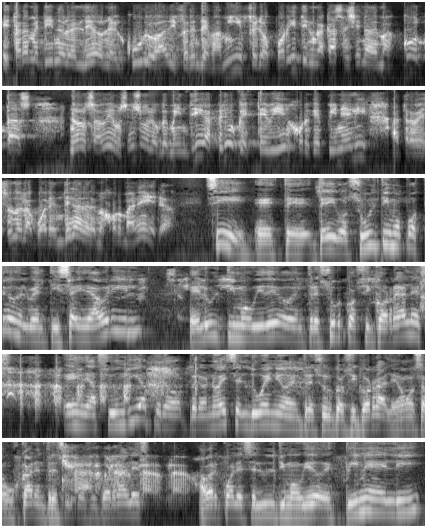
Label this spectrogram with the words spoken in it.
estará metiéndole el dedo en el culo a diferentes mamíferos, por ahí tiene una casa llena de mascotas, no lo sabemos, eso es lo que me intriga, espero que esté bien Jorge Spinelli atravesando la cuarentena de la mejor manera. Sí, este, te digo, su último posteo es del 26 de abril, el último video de Entre Surcos y Corrales es de hace un día, pero, pero no es el dueño de Entre Surcos y Corrales. Vamos a buscar Entre Surcos Claro, y Corrales, claro, claro, claro. a ver cuál es el último video de Spinelli,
